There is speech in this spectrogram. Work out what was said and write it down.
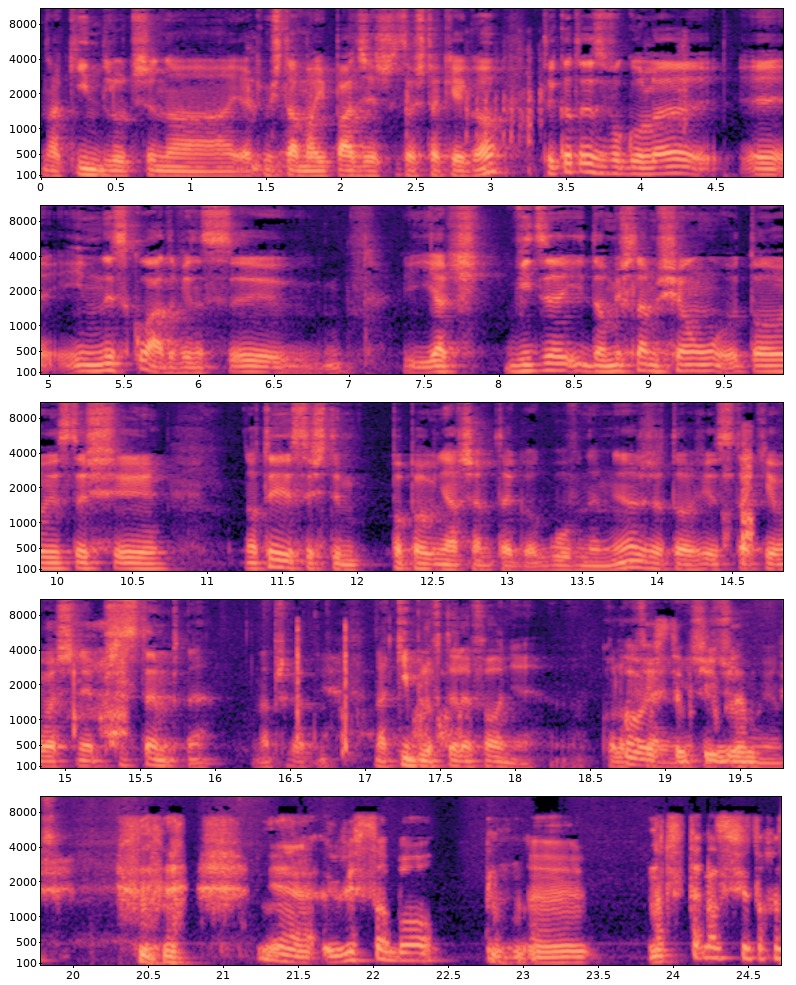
na Kindlu czy na jakimś tam iPadzie czy coś takiego, tylko to jest w ogóle inny skład, więc jak widzę i domyślam się, to jesteś, no ty jesteś tym popełniaczem tego głównym, nie? że to jest takie właśnie przystępne, na przykład na kiblu w telefonie. O, jestem kiblem. nie, wiesz co, bo yy, znaczy teraz się trochę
